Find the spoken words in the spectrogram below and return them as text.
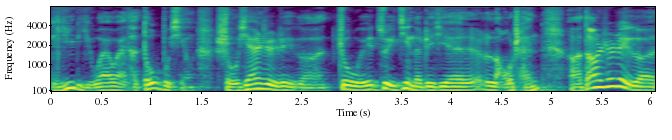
里里外外他都不行。首先是这个周围最近的这些老臣啊，当时这个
